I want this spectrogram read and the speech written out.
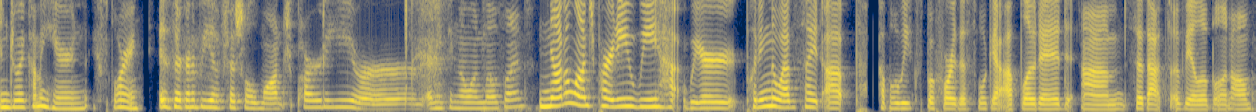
enjoy coming here and exploring. Is there going to be an official launch party or anything along those lines? Not a launch party. We ha- we're putting the website up a couple weeks before this will get uploaded, um, so that's available, and I'll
